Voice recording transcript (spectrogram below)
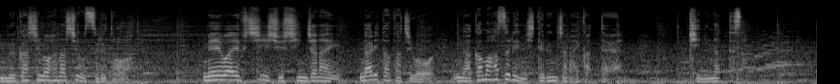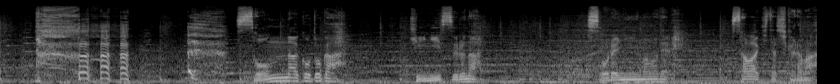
昔の話をすると明和 FC 出身じゃない成田たちを仲間外れにしてるんじゃないかって気になってさそんなことか。気にするな。それに今まで沢木たちからは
